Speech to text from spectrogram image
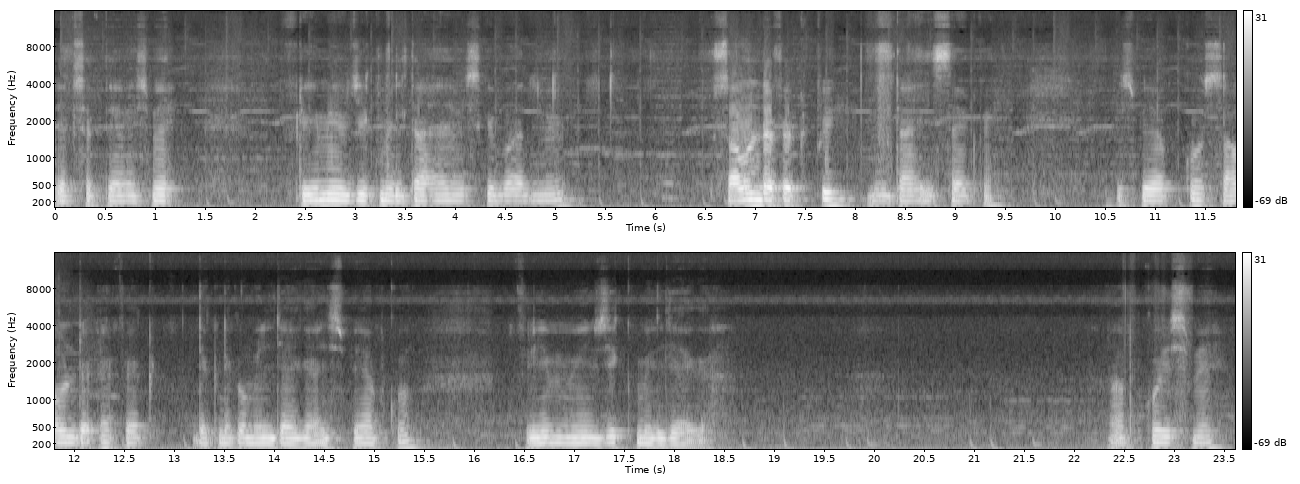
देख सकते हैं। इसमें फ्री म्यूज़िक मिलता है, उसके बाद में साउंड इफ़ेक्ट भी मिलता है इस साइड पे। इस पर आपको साउंड इफ़ेक्ट देखने को मिल जाएगा। इस पर आपको फ्री म्यूज़िक मिल जाएगा। आपको इसमें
